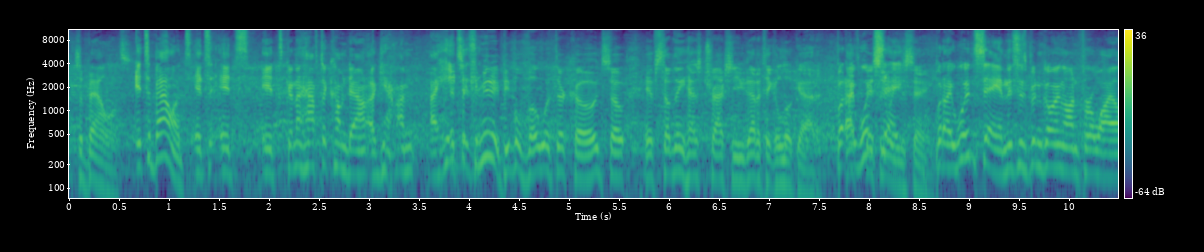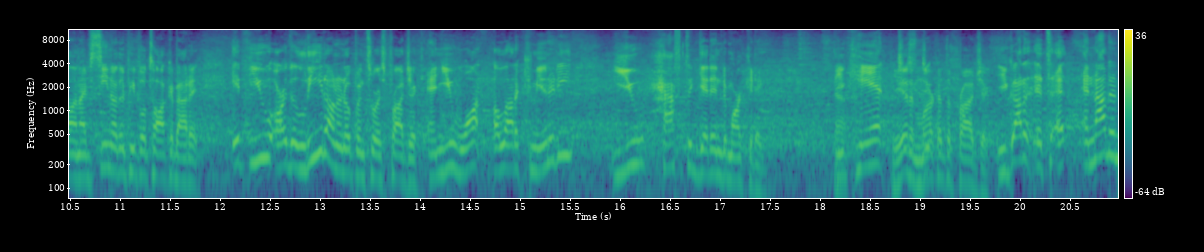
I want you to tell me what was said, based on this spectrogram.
It's a balance. it's a balance. It's it's it's going to have to come down. Again, I'm, I hate It's a community, people vote with their code, so if something has traction, you got to take a look at it. But That's I would say, but I would say, and this has been going on for a while, and I've seen other people talk about it. If you are the lead on an open source project and you want a lot of community, you have to get into marketing. You can't. you got to just do- market the project. You got to, it's, and not in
